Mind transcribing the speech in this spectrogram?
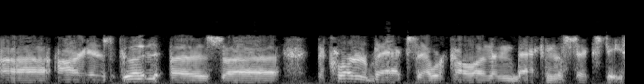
uh, are as good as uh, the quarterbacks that were calling them back in the 60s.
